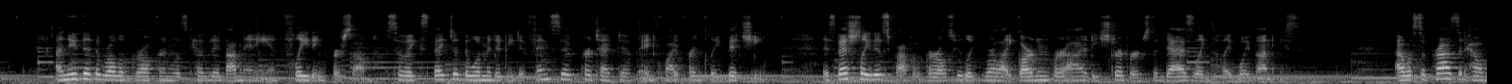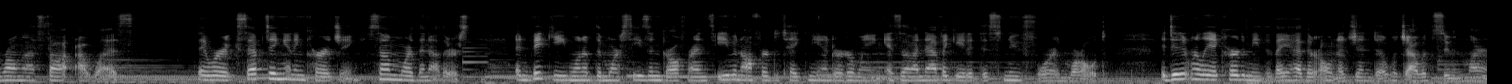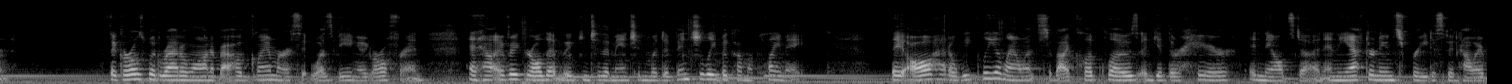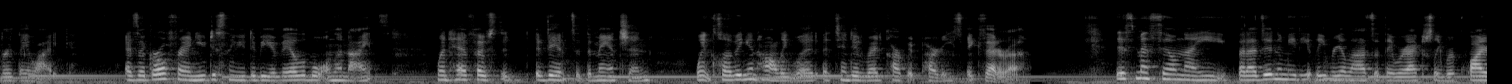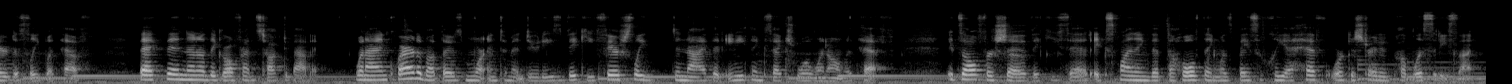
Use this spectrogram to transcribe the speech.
I knew that the role of girlfriend was coveted by many and fleeting for some, so I expected the women to be defensive, protective, and quite frankly bitchy. Especially this crop of girls who looked more like garden variety strippers than dazzling Playboy bunnies. I was surprised at how wrong I thought I was. They were accepting and encouraging, some more than others, and Vicky, one of the more seasoned girlfriends, even offered to take me under her wing as I navigated this new foreign world. It didn't really occur to me that they had their own agenda, which I would soon learn. The girls would rattle on about how glamorous it was being a girlfriend, and how every girl that moved into the mansion would eventually become a playmate. They all had a weekly allowance to buy club clothes and get their hair and nails done, and the afternoons free to spend however they like. As a girlfriend, you just needed to be available on the nights when Hef hosted events at the mansion, went clubbing in Hollywood, attended red carpet parties, etc. This may sound naive, but I didn't immediately realize that they were actually required to sleep with Hef. Back then, none of the girlfriends talked about it. When I inquired about those more intimate duties, Vicky fiercely denied that anything sexual went on with Hef. It's all for show, Vicky said, explaining that the whole thing was basically a Hef orchestrated publicity stunt.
